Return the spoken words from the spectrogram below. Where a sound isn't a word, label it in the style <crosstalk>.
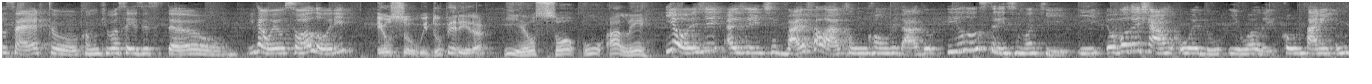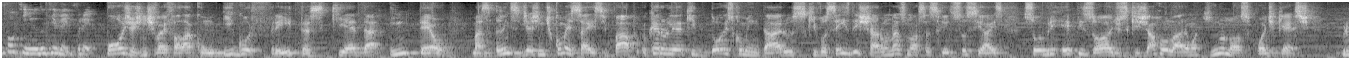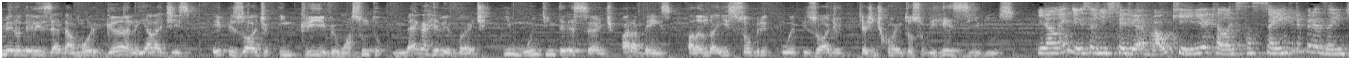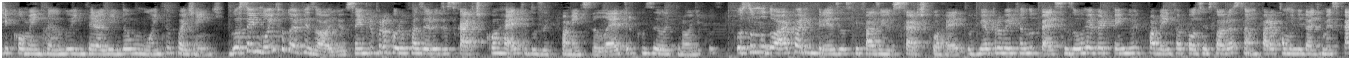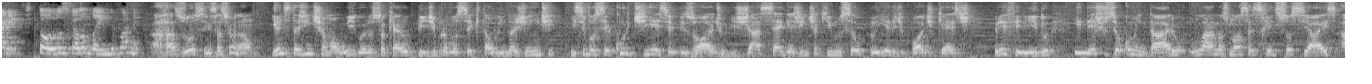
tudo certo? Como que vocês estão? Então, eu sou a Lori. Eu sou o Edu Pereira. E eu sou o Ale. E hoje a gente vai falar com um convidado ilustríssimo aqui. E eu vou deixar o Edu e o Ale contarem um pouquinho do que vem por aí. Hoje a gente vai falar com Igor Freitas, que é da Intel. Mas antes de a gente começar esse papo, eu quero ler aqui dois comentários que vocês deixaram nas nossas redes sociais sobre episódios que já rolaram aqui no nosso podcast. O primeiro deles é da Morgana e ela diz: episódio incrível, um assunto mega relevante e muito interessante. Parabéns. Falando aí sobre o episódio que a gente comentou sobre resíduos. E além disso, a gente teve a Valkyria, que ela está sempre presente, comentando e interagindo muito com a gente. Gostei muito do episódio, sempre procuro fazer o descarte correto dos equipamentos elétricos e eletrônicos. Costumo doar para empresas que fazem o descarte correto, reaproveitando peças ou revertendo o equipamento após restauração para a comunidade mais carente. Todos pelo bem do planeta. Arrasou, sensacional. E antes da gente chamar o Igor, eu só quero pedir para você que tá ouvindo a gente, e se você curtir esse episódio, já segue a gente aqui no seu player de podcast preferido e deixa o seu comentário lá nas nossas redes sociais,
